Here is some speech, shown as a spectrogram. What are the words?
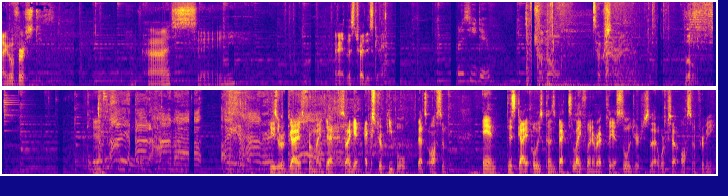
I go first. And I say. All right, let's try this guy. What does he do? To north, to Mary. Boom. I don't know what he do. a hammer. I had a hammer. These were guys from my deck, so I get extra people. That's awesome. And this guy always comes back to life whenever I play a soldier, so that works out awesome for me.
